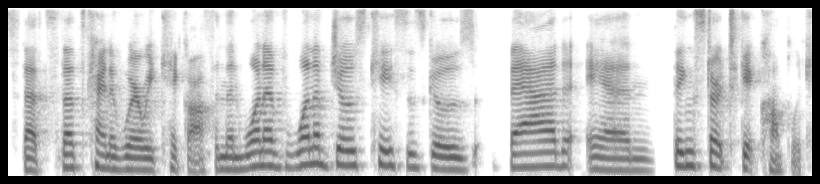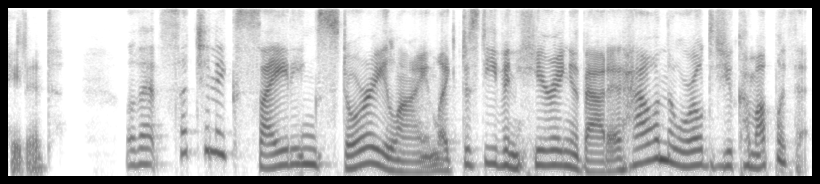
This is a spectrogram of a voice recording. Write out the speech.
So that's that's kind of where we kick off, and then one of one of Jo's cases goes bad, and things start to get complicated. Well, that's such an exciting storyline. Like just even hearing about it, how in the world did you come up with it?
